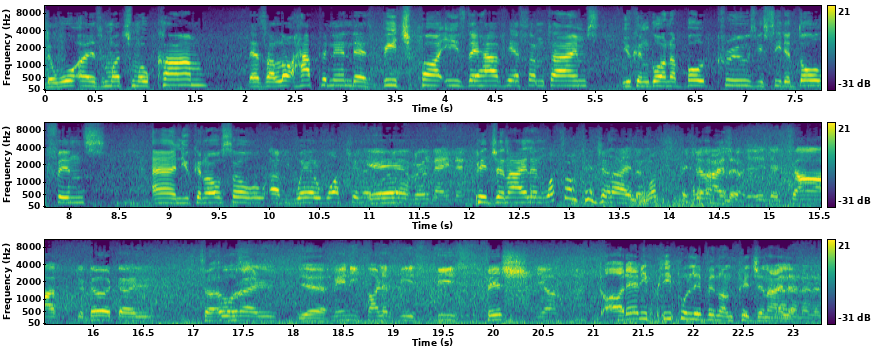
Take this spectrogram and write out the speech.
The water is much more calm. There's a lot happening. There's beach parties they have here sometimes. You can go on a boat cruise. You see the dolphins, and you can also um, whale watching as Yeah, well. very Pigeon Island. What's on Pigeon Island? What's Pigeon Island? The shark, the turtle, Turtles. coral, Yeah. many color fish, fish. Fish. Yeah. Are there any people living on Pigeon No, no, Island? no, no,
